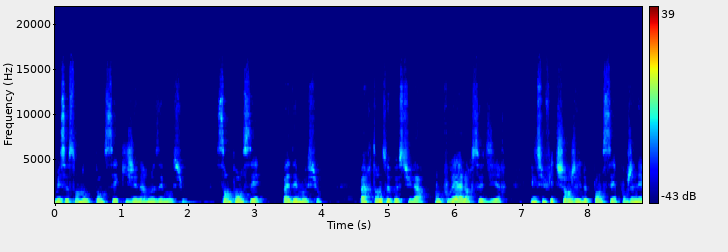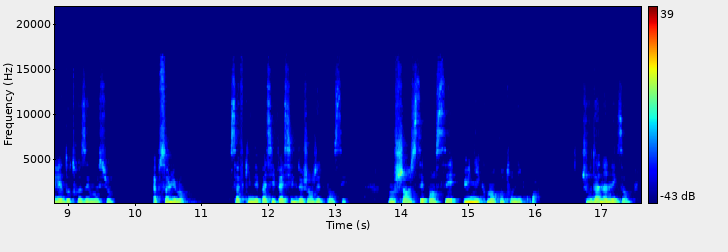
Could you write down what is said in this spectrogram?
mais ce sont nos pensées qui génèrent nos émotions. Sans pensée, pas d'émotion. Partant de ce postulat, on pourrait alors se dire il suffit de changer de pensée pour générer d'autres émotions. Absolument. Sauf qu'il n'est pas si facile de changer de pensée. On change ses pensées uniquement quand on y croit. Je vous donne un exemple.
